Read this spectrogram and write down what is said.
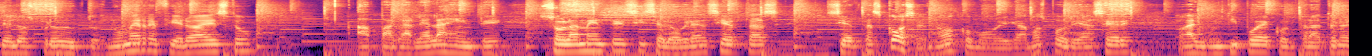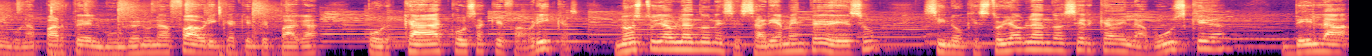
de los productos. No me refiero a esto a pagarle a la gente solamente si se logran ciertas, ciertas cosas, ¿no? Como digamos podría ser algún tipo de contrato en alguna parte del mundo en una fábrica que te paga por cada cosa que fabricas. No estoy hablando necesariamente de eso, sino que estoy hablando acerca de la búsqueda de la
